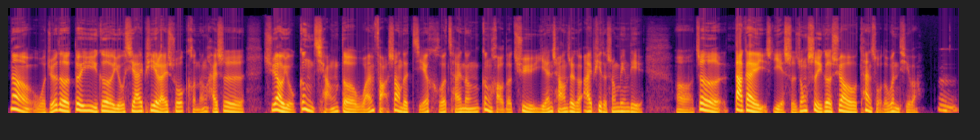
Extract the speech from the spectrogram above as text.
那我觉得对于一个游戏 IP 来说，可能还是需要有更强的玩法上的结合，才能更好的去延长这个 IP 的生命力。呃，这大概也始终是一个需要探索的问题吧。嗯。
